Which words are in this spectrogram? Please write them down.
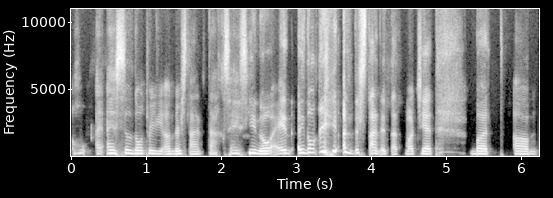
Oh, I, I still don't really understand taxes you know? I, I don't really understand it that much yet. But um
